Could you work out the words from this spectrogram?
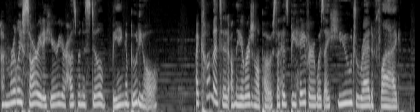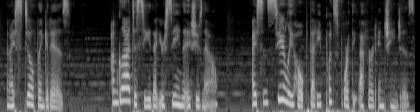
I'm really sorry to hear your husband is still being a booty hole. I commented on the original post that his behavior was a huge red flag, and I still think it is. I'm glad to see that you're seeing the issues now. I sincerely hope that he puts forth the effort and changes.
